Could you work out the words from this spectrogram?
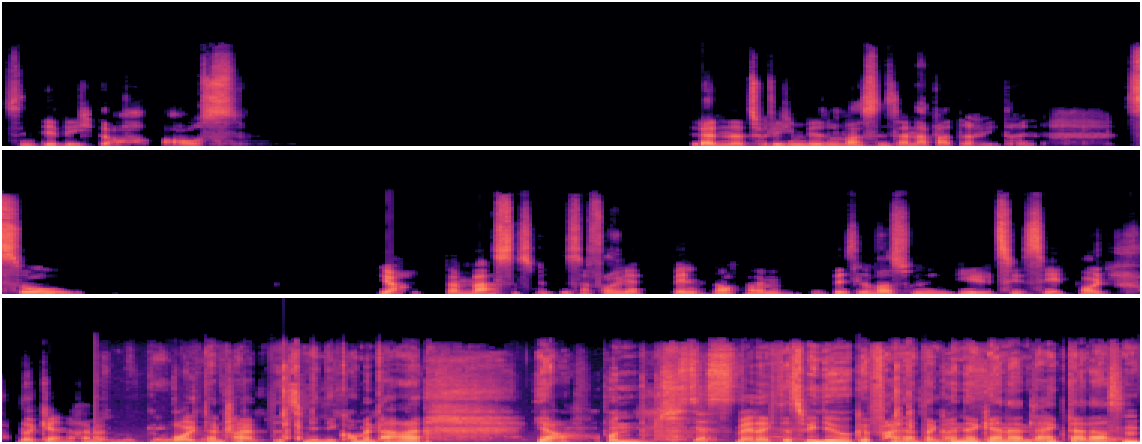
sind die Lichter auch aus. Hat natürlich ein bisschen was in seiner Batterie drin. So. Ja, dann war's es mit dieser Folge. Wenn ihr noch mal ein bisschen was von den DLC sehen wollt oder generell wollt, dann schreibt es mir in die Kommentare. Ja, und wenn euch das Video gefallen hat, dann könnt ihr gerne ein Like da lassen.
